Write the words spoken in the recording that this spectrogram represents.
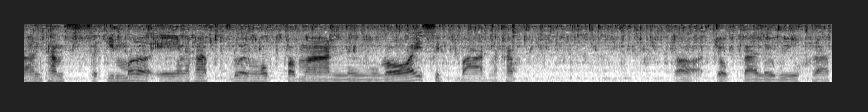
การทำสกิมเมอร์เองนะครับ ด้วยงบประมาณ 110 บาทนะครับ ก็จบการรีวิวครับ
